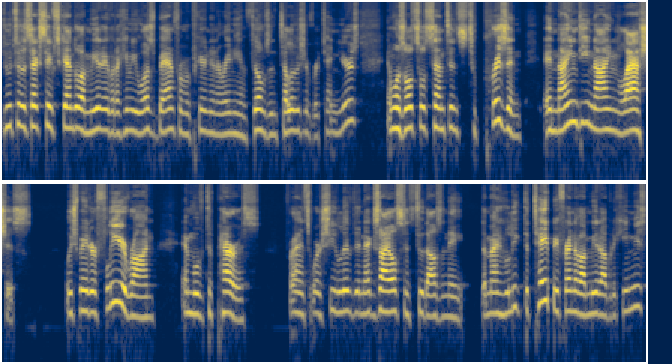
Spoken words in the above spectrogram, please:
Due to the sex tape scandal, Amir Ebrahimi was banned from appearing in Iranian films and television for 10 years and was also sentenced to prison and 99 lashes, which made her flee Iran and moved to Paris, France, where she lived in exile since 2008. The man who leaked the tape, a friend of Amir Ebrahimi's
